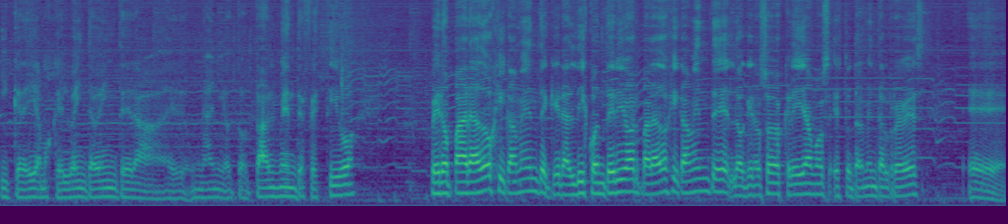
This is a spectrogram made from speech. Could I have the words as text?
y creíamos que el 2020 era eh, un año totalmente festivo. Pero paradójicamente, que era el disco anterior, paradójicamente lo que nosotros creíamos es totalmente al revés. Eh,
